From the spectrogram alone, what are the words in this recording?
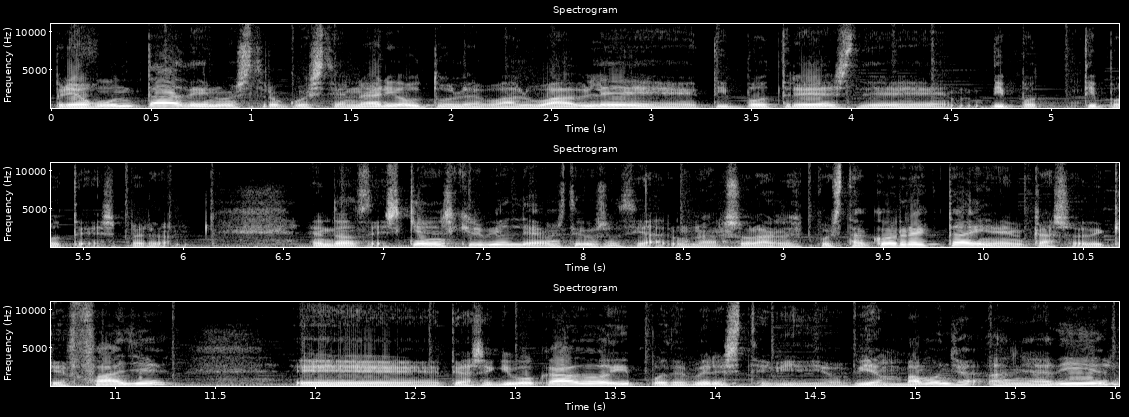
pregunta de nuestro cuestionario autoevaluable eh, tipo 3 de tipo, tipo perdón. Entonces, ¿quién escribió el diagnóstico social? Una sola respuesta correcta y en el caso de que falle, eh, te has equivocado y puedes ver este vídeo. Bien, vamos a añadir,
